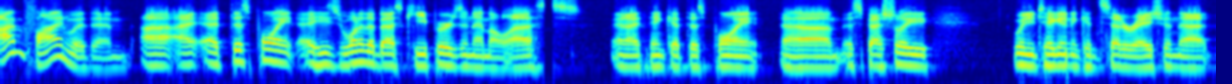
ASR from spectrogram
I'm fine with him. Uh, I, at this point, he's one of the best keepers in MLS, and I think at this point, um, especially when you take into consideration that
